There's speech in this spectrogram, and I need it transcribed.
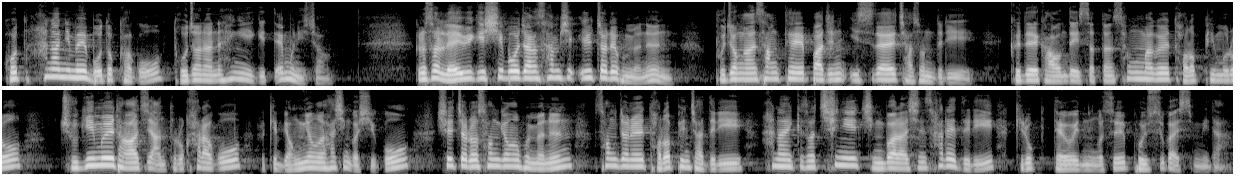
곧 하나님을 모독하고 도전하는 행위이기 때문이죠. 그래서 레위기 15장 31절에 보면은 부정한 상태에 빠진 이스라엘 자손들이 그들 가운데 있었던 성막을 더럽힘으로 죽임을 당하지 않도록 하라고 이렇게 명령을 하신 것이고 실제로 성경을 보면은 성전을 더럽힌 자들이 하나님께서 친히 징벌하신 사례들이 기록되어 있는 것을 볼 수가 있습니다.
